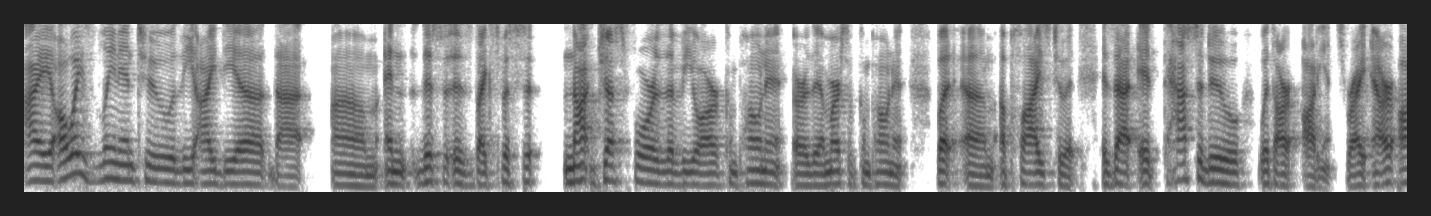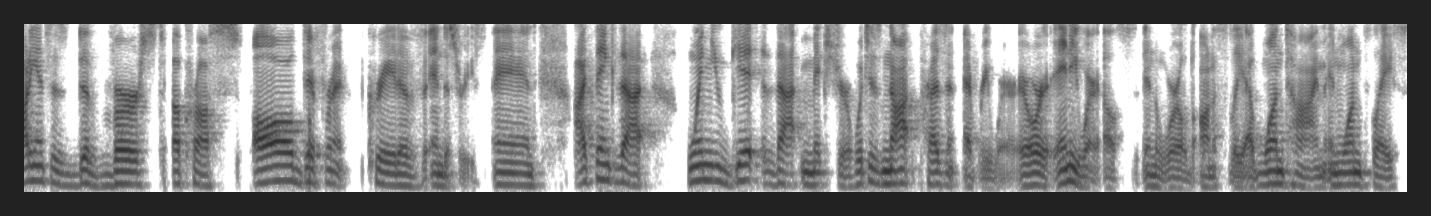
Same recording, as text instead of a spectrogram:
I always lean into the idea that um and this is like specific not just for the VR component or the immersive component, but um, applies to it, is that it has to do with our audience, right? Our audience is diverse across all different creative industries. And I think that when you get that mixture, which is not present everywhere or anywhere else in the world, honestly, at one time in one place,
